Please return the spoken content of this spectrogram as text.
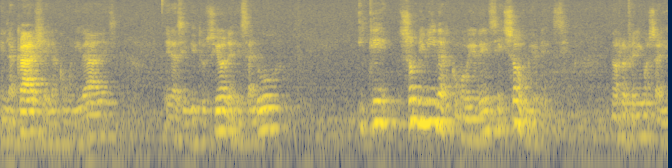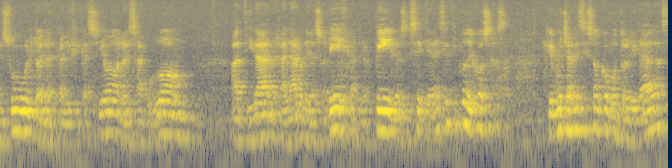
en la calle, en las comunidades, en las instituciones de salud, y que son vividas como violencia y son violencia. Nos referimos al insulto, a la descalificación, al sacudón, a tirar, jalar de las orejas, de los pelos, etc. Ese tipo de cosas que muchas veces son como toleradas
